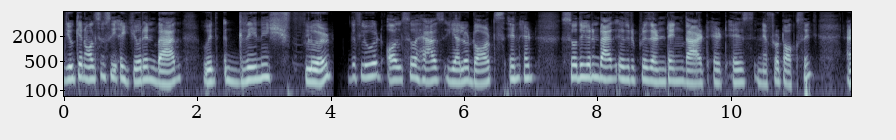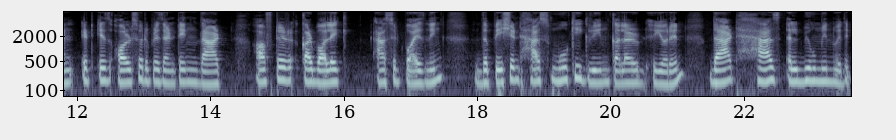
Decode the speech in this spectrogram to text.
you can also see a urine bag with a greenish fluid. The fluid also has yellow dots in it. So the urine bag is representing that it is nephrotoxic and it is also representing that after carbolic acid poisoning. The patient has smoky green colored urine that has albumin with it.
